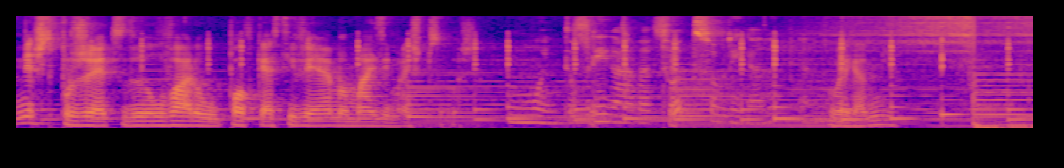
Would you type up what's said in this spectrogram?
neste projeto de levar o podcast IVM a mais e mais pessoas. Muito obrigada a todos. Obrigada. Obrigado, Mia.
